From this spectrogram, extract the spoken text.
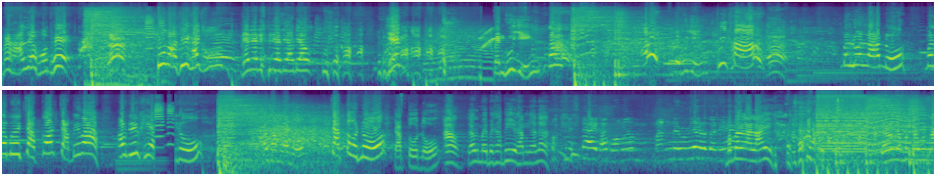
ไม่หาเรื่องผมพี่เหรอรู้เปล่าที่ใครคุมเดี๋ยวเดี๋ยวเดี๋ยวเดี๋ยวเดี๋ยวยิ้มเป็นผู้หญิงเป็นผู้หญิง พี่ขา เออ มันลวนลามหนู มันเอามือจับก้อนจับไม่ว่า เอานิ้วเขี่ยหนู เขาทำอะไรหนู จับตูดหนู จับตูดหนู อ้าว แล้วทำไมเป็นพี่ทำงั้นน่ะ ไม่ใช่ครับผมมันไม่รู้เรื่องแล้วตอนนี้มันเป็นอะไรแล้วมันมันมันไง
